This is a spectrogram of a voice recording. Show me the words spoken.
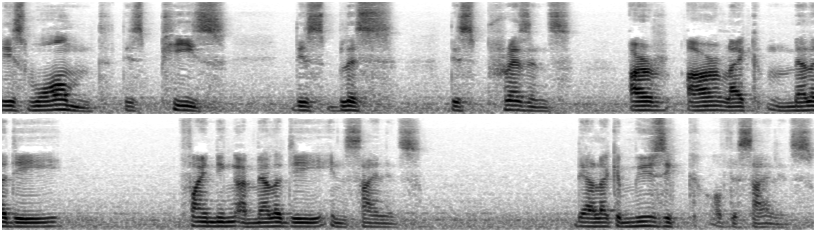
This warmth, this peace, this bliss, this presence are, are like melody, finding a melody in silence. They are like a music of the silence.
